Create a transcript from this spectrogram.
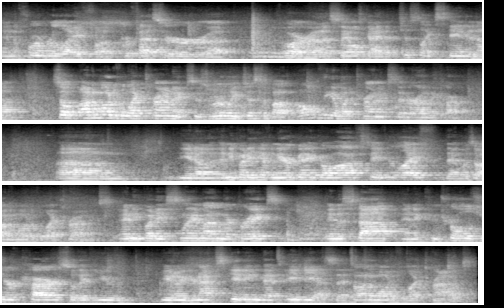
in a former life a professor or a, or a sales guy that just likes standing up. So automotive electronics is really just about all the electronics that are on the car. Um, you know, anybody have an airbag go off, save your life? That was automotive electronics. Anybody slam on their brakes in a stop and it controls your car so that you you know, you're not skidding, that's ABS, that's automotive electronics.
